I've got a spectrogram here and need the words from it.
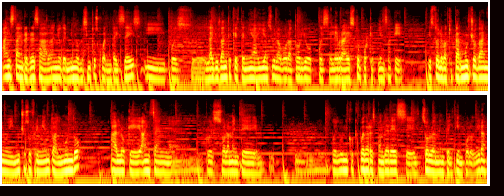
Einstein regresa al año de 1946 y pues eh, el ayudante que tenía ahí en su laboratorio pues celebra esto porque piensa que esto le va a quitar mucho daño y mucho sufrimiento al mundo a lo que Einstein eh, pues solamente mm, pues lo único que puede responder es solamente el tiempo lo dirá.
